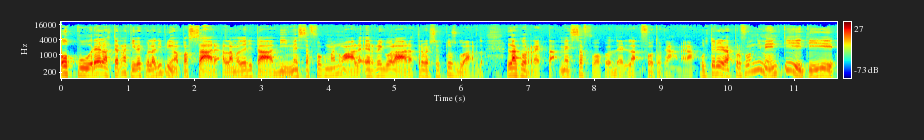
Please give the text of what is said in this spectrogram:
Oppure l'alternativa è quella di prima, passare alla modalità di messa a fuoco manuale e regolare attraverso il tuo sguardo la corretta messa a fuoco della fotocamera. Ulteriori approfondimenti ti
